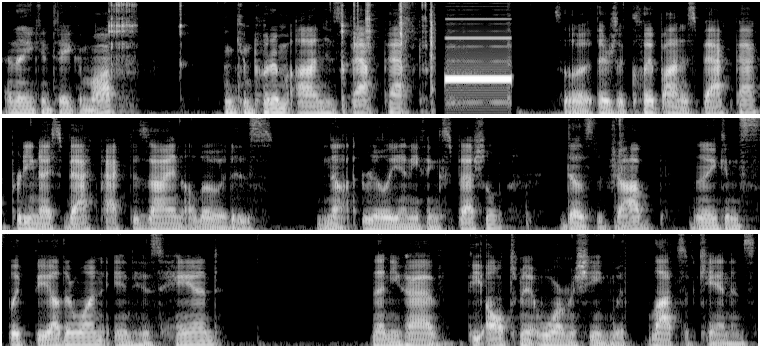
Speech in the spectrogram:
and then you can take them off and can put them on his backpack. So there's a clip on his backpack, pretty nice backpack design, although it is not really anything special. It does the job. And then you can slick the other one in his hand. then you have the ultimate war machine with lots of cannons.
